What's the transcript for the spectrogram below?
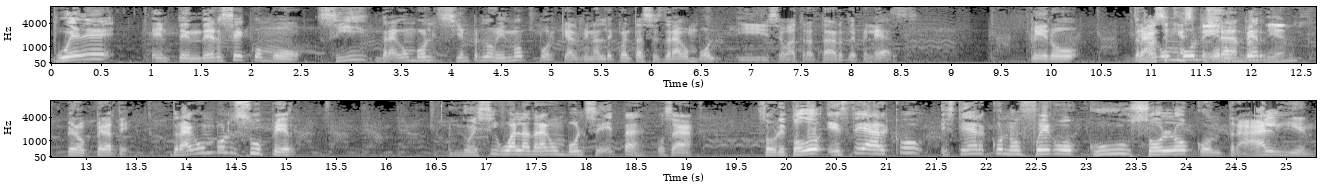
puede entenderse como, sí, Dragon Ball siempre es lo mismo, porque al final de cuentas es Dragon Ball y se va a tratar de peleas. Pero pero no sé Dragon qué Ball esperan Super también. pero espérate, Dragon Ball Super no es igual a Dragon Ball Z. O sea, sobre todo este arco, este arco no fue Goku solo contra alguien.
